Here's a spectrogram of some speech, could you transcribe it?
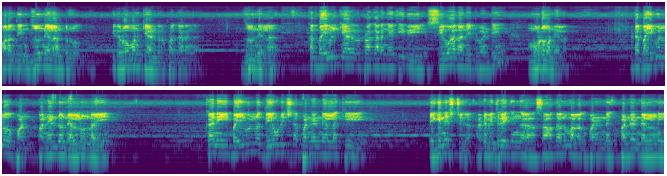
మనం దీన్ని జూన్ నెల అంటున్నాం. ఇది రోమన్ క్యాలెండర్ ప్రకారంగా. జూన్ నెల. కానీ బైబిల్ క్యాలెండర్ ప్రకారంగా అయితే ఇది శివాన్ అనేటువంటి మూడవ నెల. అంటే బైబిల్లో పన్ పన్నెండు నెలలు ఉన్నాయి కానీ బైబిల్లో దేవుడు ఇచ్చిన పన్నెండు నెలలకి ఎగనెస్ట్గా అంటే వ్యతిరేకంగా సాతాను మళ్ళీ ఒక పన్నెండు పన్నెండు నెలల్ని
